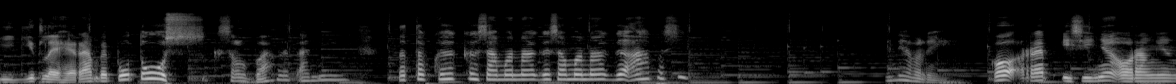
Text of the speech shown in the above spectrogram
gigit leher sampai putus. Kesel banget anjing. Tetap ke sama naga sama naga apa sih? Ini apa nih? Kok rap isinya orang yang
